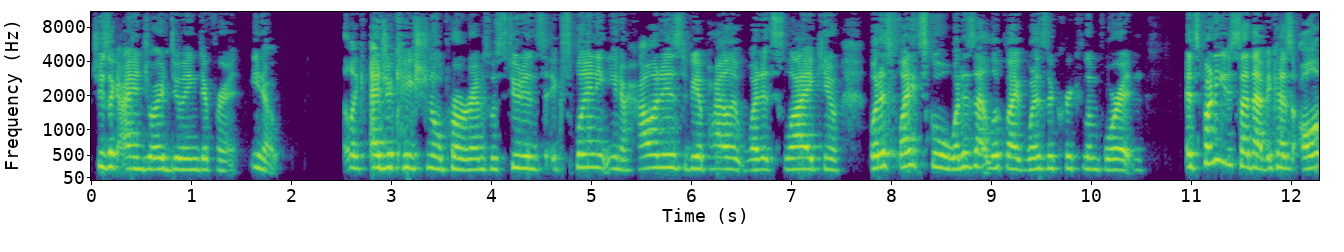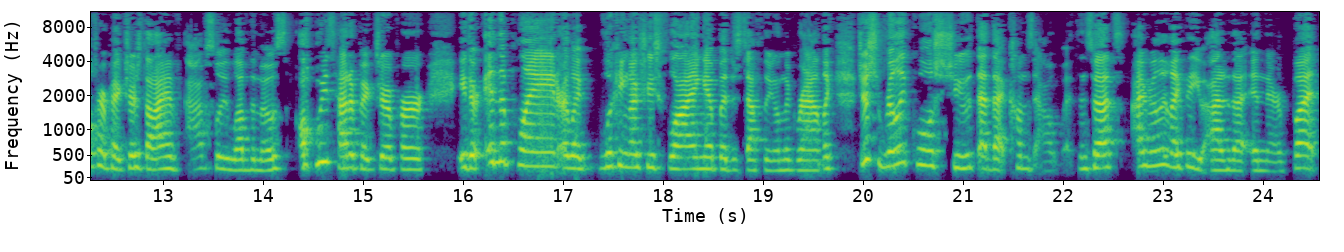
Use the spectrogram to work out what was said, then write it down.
She's like, I enjoyed doing different, you know, like educational programs with students explaining you know how it is to be a pilot what it's like you know what is flight school what does that look like what is the curriculum for it and it's funny you said that because all of her pictures that I have absolutely loved the most always had a picture of her either in the plane or like looking like she's flying it, but it's definitely on the ground. Like just really cool shoot that that comes out with. And so that's, I really like that you added that in there. But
